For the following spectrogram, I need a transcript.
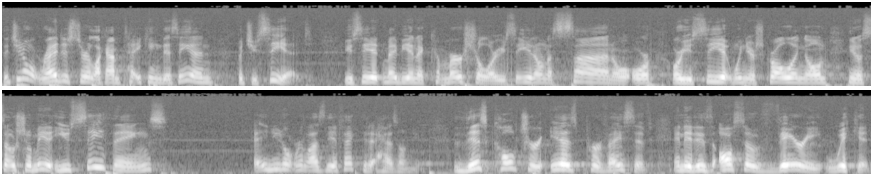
that you don't register like I'm taking this in, but you see it. You see it maybe in a commercial or you see it on a sign or, or, or you see it when you're scrolling on you know, social media. You see things and you don't realize the effect that it has on you. This culture is pervasive and it is also very wicked.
